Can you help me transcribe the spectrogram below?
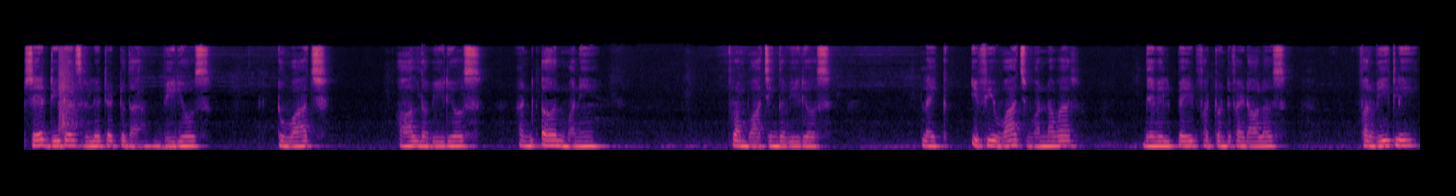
share details related to the videos to watch all the videos and earn money from watching the videos. Like if you watch one hour they will pay it for $25 for weekly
